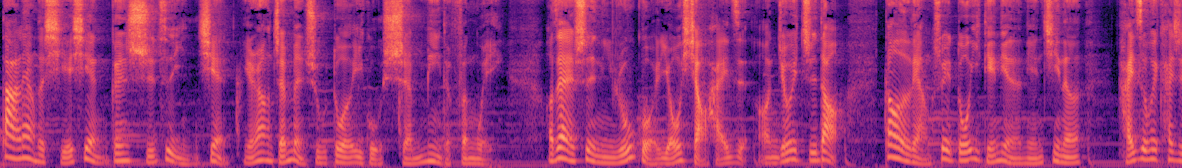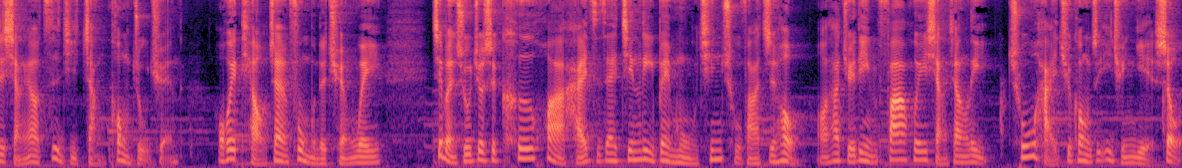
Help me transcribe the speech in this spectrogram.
大量的斜线跟十字引线也让整本书多了一股神秘的氛围。好，再来是你如果有小孩子哦，你就会知道，到了两岁多一点点的年纪呢。孩子会开始想要自己掌控主权，我会挑战父母的权威。这本书就是刻画孩子在经历被母亲处罚之后，哦，他决定发挥想象力，出海去控制一群野兽，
